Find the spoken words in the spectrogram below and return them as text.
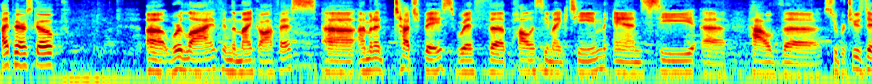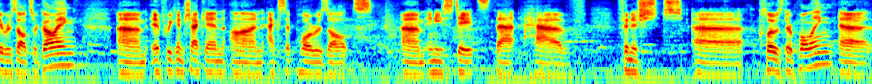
Hi, Periscope. Uh, we're live in the Mic office. Uh, I'm going to touch base with the PolicyMic team and see uh, how the Super Tuesday results are going. Um, if we can check in on exit poll results, um, any states that have finished, uh, closed their polling, uh,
